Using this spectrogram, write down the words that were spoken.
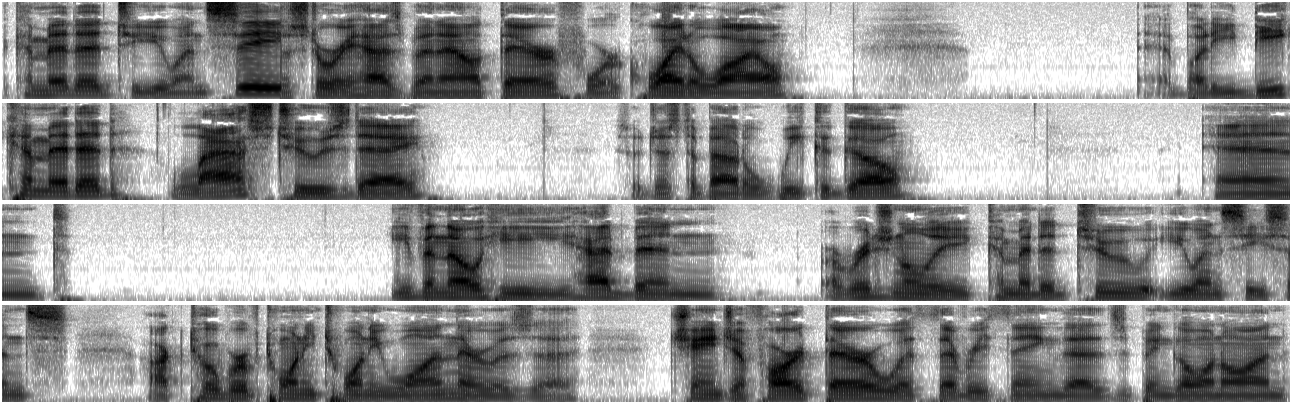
committed to UNC. The story has been out there for quite a while. But he decommitted last Tuesday, so just about a week ago. And even though he had been originally committed to UNC since October of 2021, there was a change of heart there with everything that's been going on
